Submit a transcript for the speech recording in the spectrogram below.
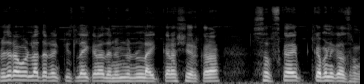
जर आवडला तर नक्कीच लाईक करा. धन्यवाद. लाईक करा शेअर करा. सबस्क्राईब कमेंट करा.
